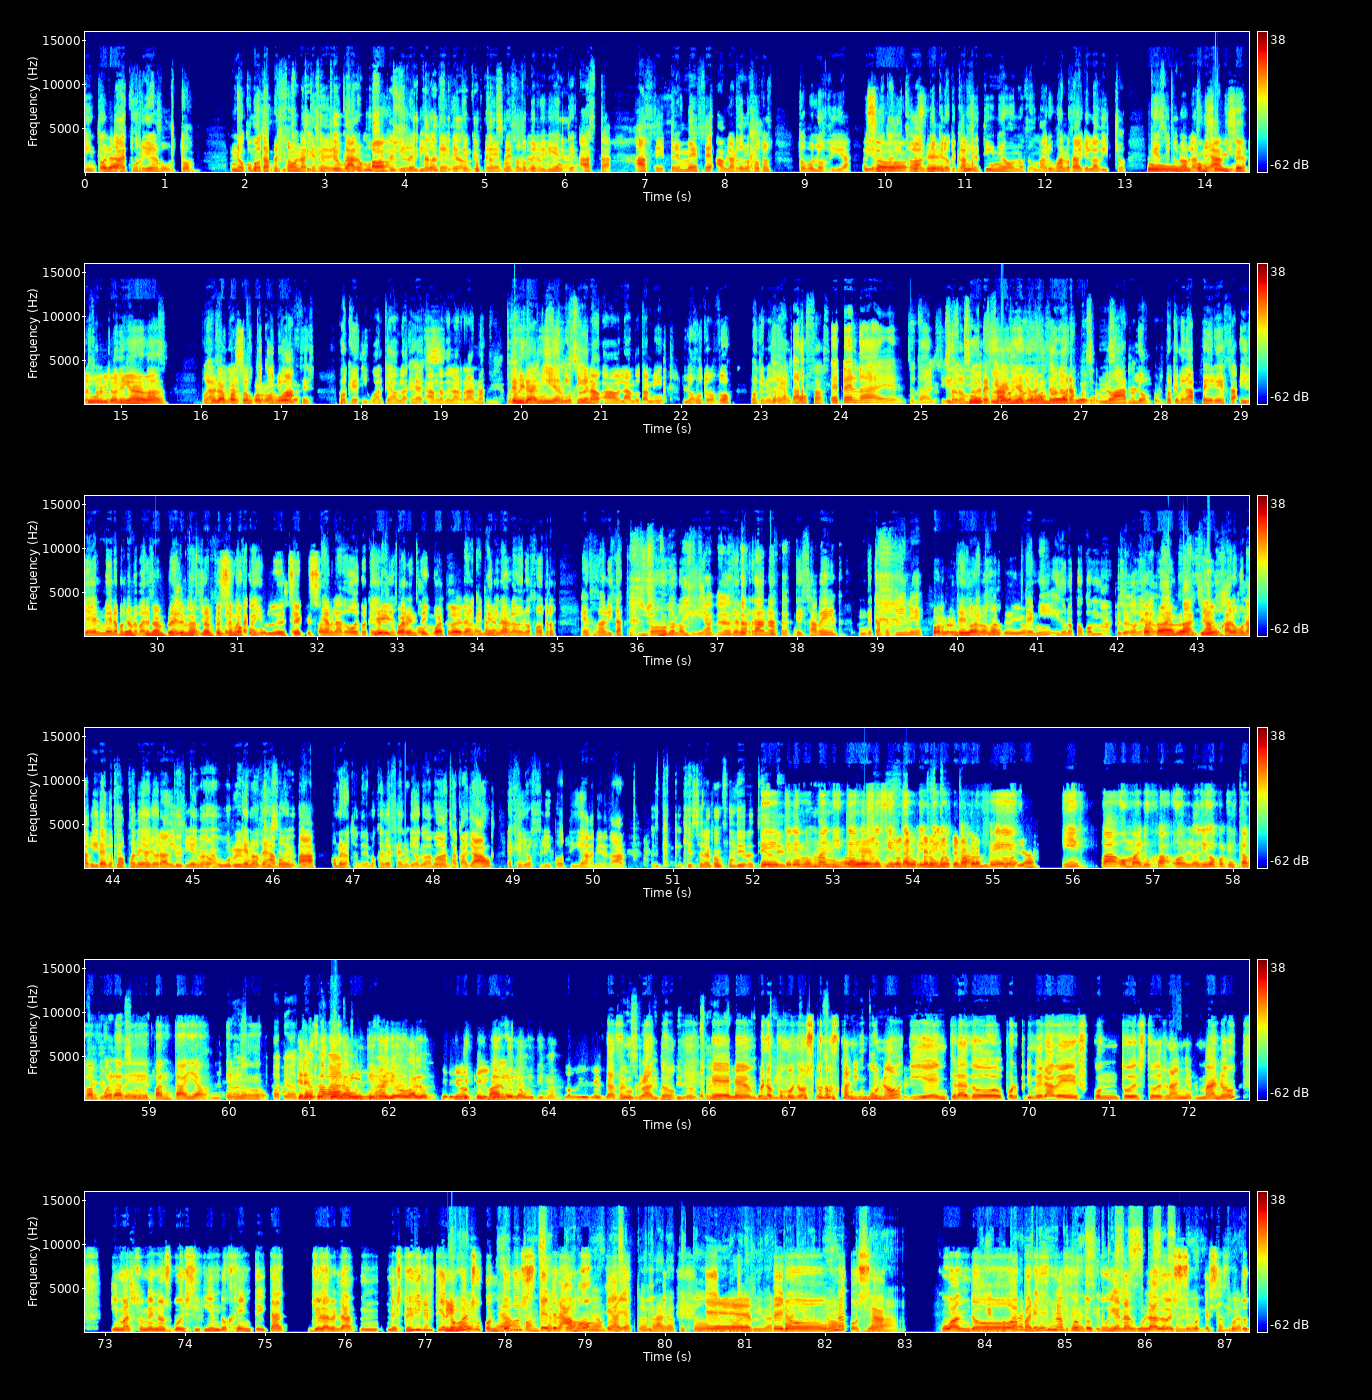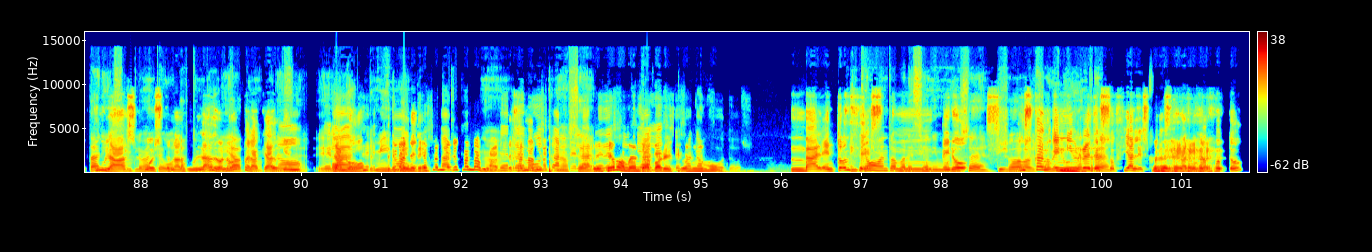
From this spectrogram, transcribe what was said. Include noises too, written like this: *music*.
Intentar escurrir el burto. No como otras personas que se dedicaron, y repito, desde que empezó Superviviente hasta hace tres meses, a hablar de nosotros todos los días. Y eso, es lo que ha dicho antes, creo que Calcetines o, no, o Maruja, no sé quién lo ha dicho. que si tú no hablas de alguien, dice, persona ironía, pues me la paso por coño haces? porque igual que habla, eh, habla de la rana, de, de, de mí siguen hablando también los otros dos porque nos llegan cosas. Es verdad, ¿eh? Total, sí. Y son muy pesados. Y no hablo, porque me da pereza. Y de él menos, porque me parece... No empecemos, no empecemos con boludeces que son He hablado hoy porque ya estoy 44 de la he hablado de nosotros en sus *laughs* todos los días. De la rana, de Isabel, de Cafetines, de, duda, nomás te digo. de mí y de unos pocos más. Chicos, en paz. Ya buscaros una vida y después ponéis a llorar diciendo que nos dejamos en paz. Hombre, nos tendremos que defender o que vamos hasta callados. Es que yo flipo, tía, de verdad. ¿Quién se la confundía eh, la tenemos manita, no sé si está primero café, ispa o maruja. Os lo digo porque estaba fuera de pantalla. Eh, creo que esta es la última, yo, Galo. Creo que, yo, vale. la última. Desde hace un rato. Eh, bueno, como no os conozco a ninguno y he entrado por primera vez con todo esto de Gran Hermano y más o menos voy siguiendo gente y tal, yo la verdad mm, me estoy divirtiendo mucho con todo este dramón que hay aquí. Eh, pero una cosa, cuando aparece una foto tuya en algún lado, eso es porque esa foto tú la has puesto en algún lado, ¿no? Para que alguien... Eh, no, no, déjame hablar, déjame hablar. ¿En qué momento apareció mm, Nimu? Vale, entonces, ¿En qué momento apareció pero si buscan en mis redes sociales *laughs* para pues, sacar una foto,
